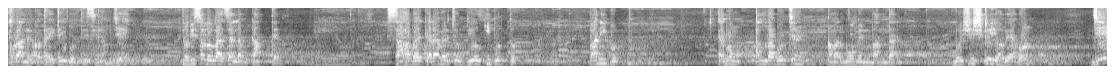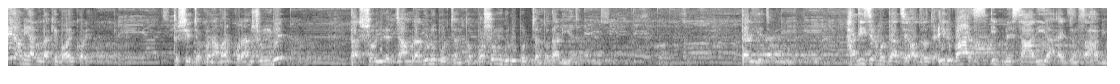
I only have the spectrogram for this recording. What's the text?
কোরআনের কথা এটাই বলতেছিলাম যে, নবী সাল্লাহ সাল্লাম কাঁদতেন। সাহাবাই কারামের চোখ দিয়েও কি পড়তো? পানি পড়তো। এবং আল্লাহ বলছেন, আমার মোমেন বান্দার বৈশিষ্ট্যই হবে এমন যে আমি আল্লাহকে ভয় করে। তো সে যখন আমার কোরআন শুনবে, তার শরীরের চামড়াগুলো পর্যন্ত, পশমগুলো পর্যন্ত দাঁড়িয়ে যাবে। দাঁড়িয়ে যাবে। হাদিসের মধ্যে আছে হজরত ইরবাজ ইবনে সারিয়া একজন সাহাবি।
